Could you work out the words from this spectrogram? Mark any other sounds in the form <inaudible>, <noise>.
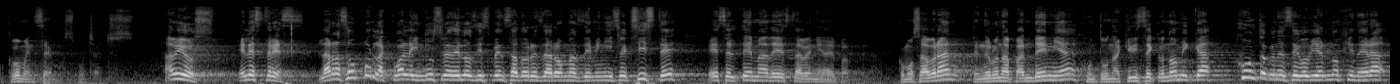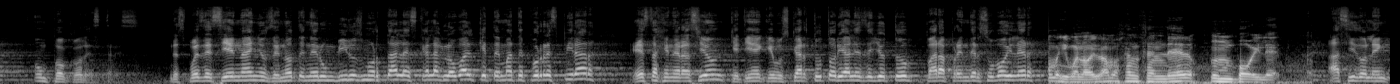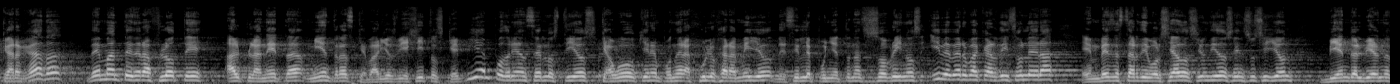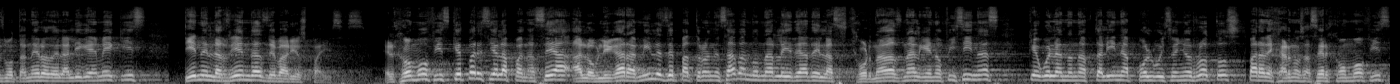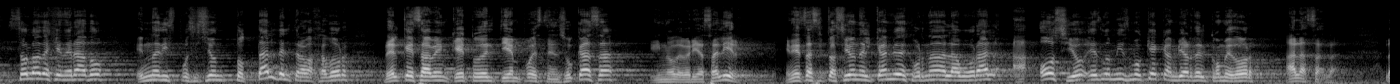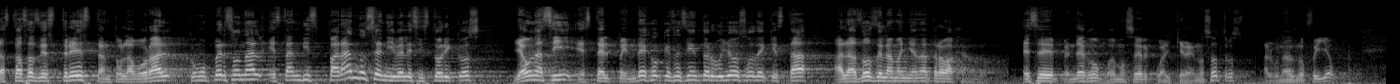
comencemos muchachos. Amigos, el estrés. La razón por la cual la industria de los dispensadores de aromas de Miniso existe es el tema de esta avenida de papel. Como sabrán, tener una pandemia junto a una crisis económica, junto con este gobierno, genera un poco de estrés. Después de 100 años de no tener un virus mortal a escala global que te mate por respirar, esta generación que tiene que buscar tutoriales de YouTube para prender su boiler Y bueno, hoy vamos a encender un boiler. Ha sido la encargada de mantener a flote al planeta, mientras que varios viejitos que bien podrían ser los tíos que a huevo quieren poner a Julio Jaramillo, decirle puñetón a sus sobrinos y beber Bacardí Solera, en vez de estar divorciados y hundidos en su sillón viendo el viernes botanero de la Liga MX, tienen las riendas de varios países. El home office, que parecía la panacea al obligar a miles de patrones a abandonar la idea de las jornadas nalga en oficinas que huelan a naftalina, polvo y sueños rotos para dejarnos hacer home office, solo ha degenerado en una disposición total del trabajador del que saben que todo el tiempo está en su casa y no debería salir. En esta situación, el cambio de jornada laboral a ocio es lo mismo que cambiar del comedor a la sala. Las tasas de estrés, tanto laboral como personal, están disparándose a niveles históricos y aún así está el pendejo que se siente orgulloso de que está a las 2 de la mañana trabajando. Ese pendejo podemos ser cualquiera de nosotros, alguna vez lo fui yo.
